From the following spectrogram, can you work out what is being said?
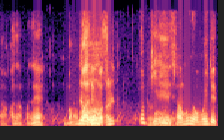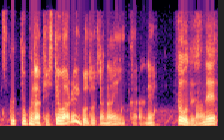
なかなかね。まあ、えでも、まあでも、あれ時に寒い思い出作っとくのは決して悪いことじゃないからね。そうですね。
